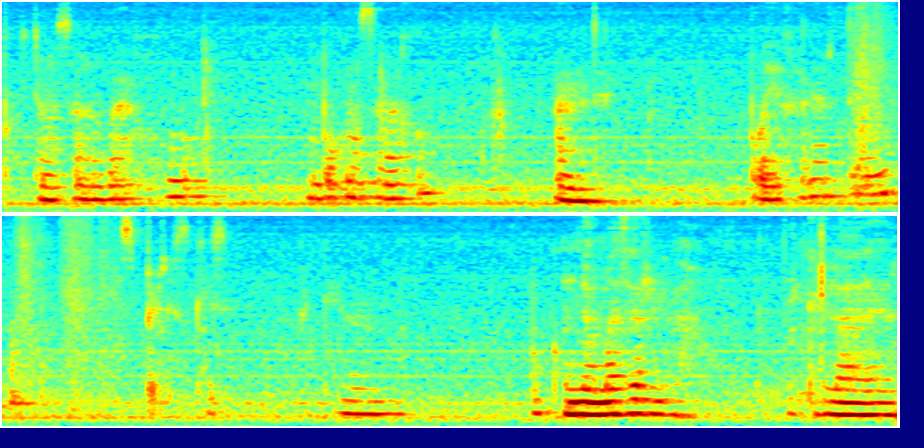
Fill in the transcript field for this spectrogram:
poquito más abajo, un poco más abajo. Anda. Voy a jalarte. Espera, es que se me No más arriba. Porque la R.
